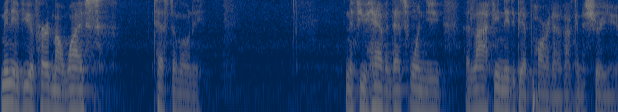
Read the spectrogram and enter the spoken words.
Many of you have heard my wife's testimony. And if you haven't, that's one you, a life you need to be a part of, I can assure you.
